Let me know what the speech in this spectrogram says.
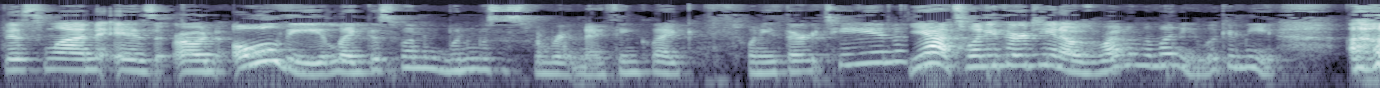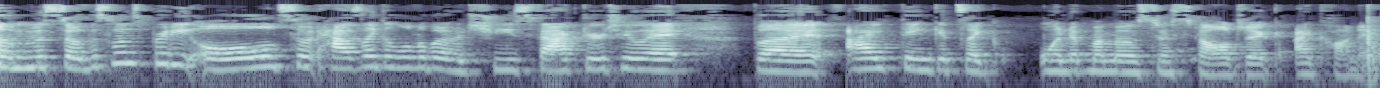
this one is an oldie. Like this one, when was this one written? I think like 2013. Yeah, 2013. I was right on the money. Look at me. Um, so this one's pretty old. So it has like a little bit of a cheese factor to it, but I think it's like one of my most nostalgic, iconic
